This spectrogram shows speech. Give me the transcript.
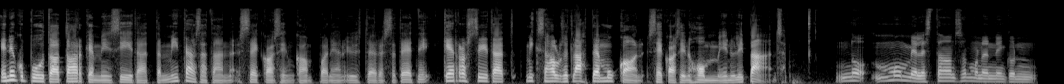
Ennen kuin puhutaan tarkemmin siitä, että mitä sä tämän Sekasin kampanjan yhteydessä teet, niin kerro siitä, että miksi sä halusit lähteä mukaan Sekasin hommiin ylipäänsä. No mun mielestä on semmoinen niin kuin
